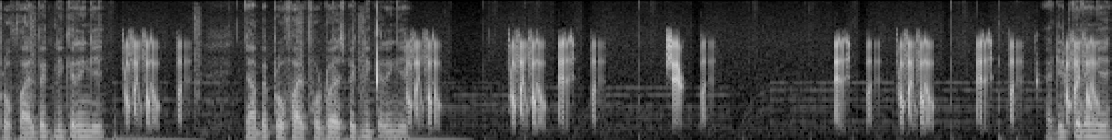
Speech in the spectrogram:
प्रोफ़ाइल पे क्लिक करेंगे। यहाँ पे प्रोफ़ाइल फ़ोटो इस पर क्लिक करेंगे। एडिट करेंगे।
